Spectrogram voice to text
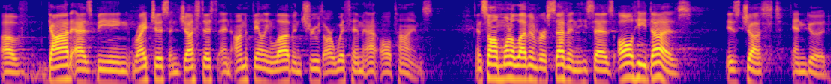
of God as being righteous and justice and unfailing love and truth are with him at all times. In Psalm 111, verse 7, he says, All he does is just and good,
